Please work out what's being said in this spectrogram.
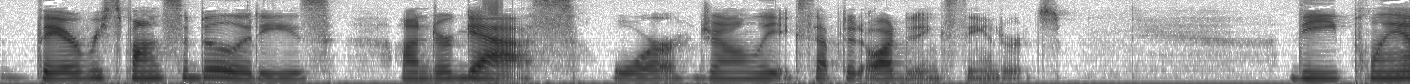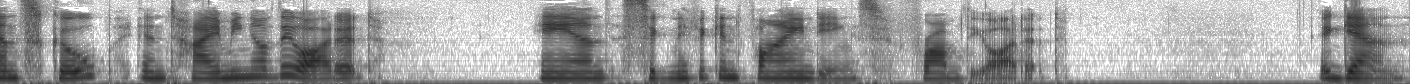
their responsibilities under GAAS, or Generally Accepted Auditing Standards, the planned scope and timing of the audit, and significant findings from the audit. Again,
